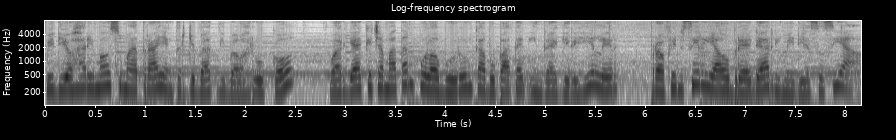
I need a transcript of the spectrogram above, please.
Video harimau Sumatera yang terjebak di bawah ruko, warga Kecamatan Pulau Burung Kabupaten Indragiri Hilir, Provinsi Riau beredar di media sosial.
